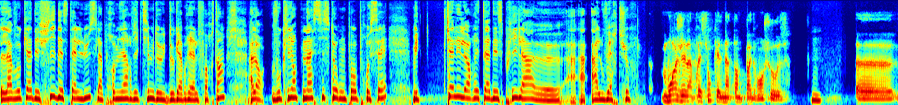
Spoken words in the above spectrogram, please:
l'avocat des filles d'Estelle Luce, la première victime de, de Gabriel Fortin. Alors, vos clientes n'assisteront pas au procès, mais quel est leur état d'esprit là euh, à, à l'ouverture? Moi, j'ai l'impression qu'elles n'attendent pas grand-chose. Hmm. Euh,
